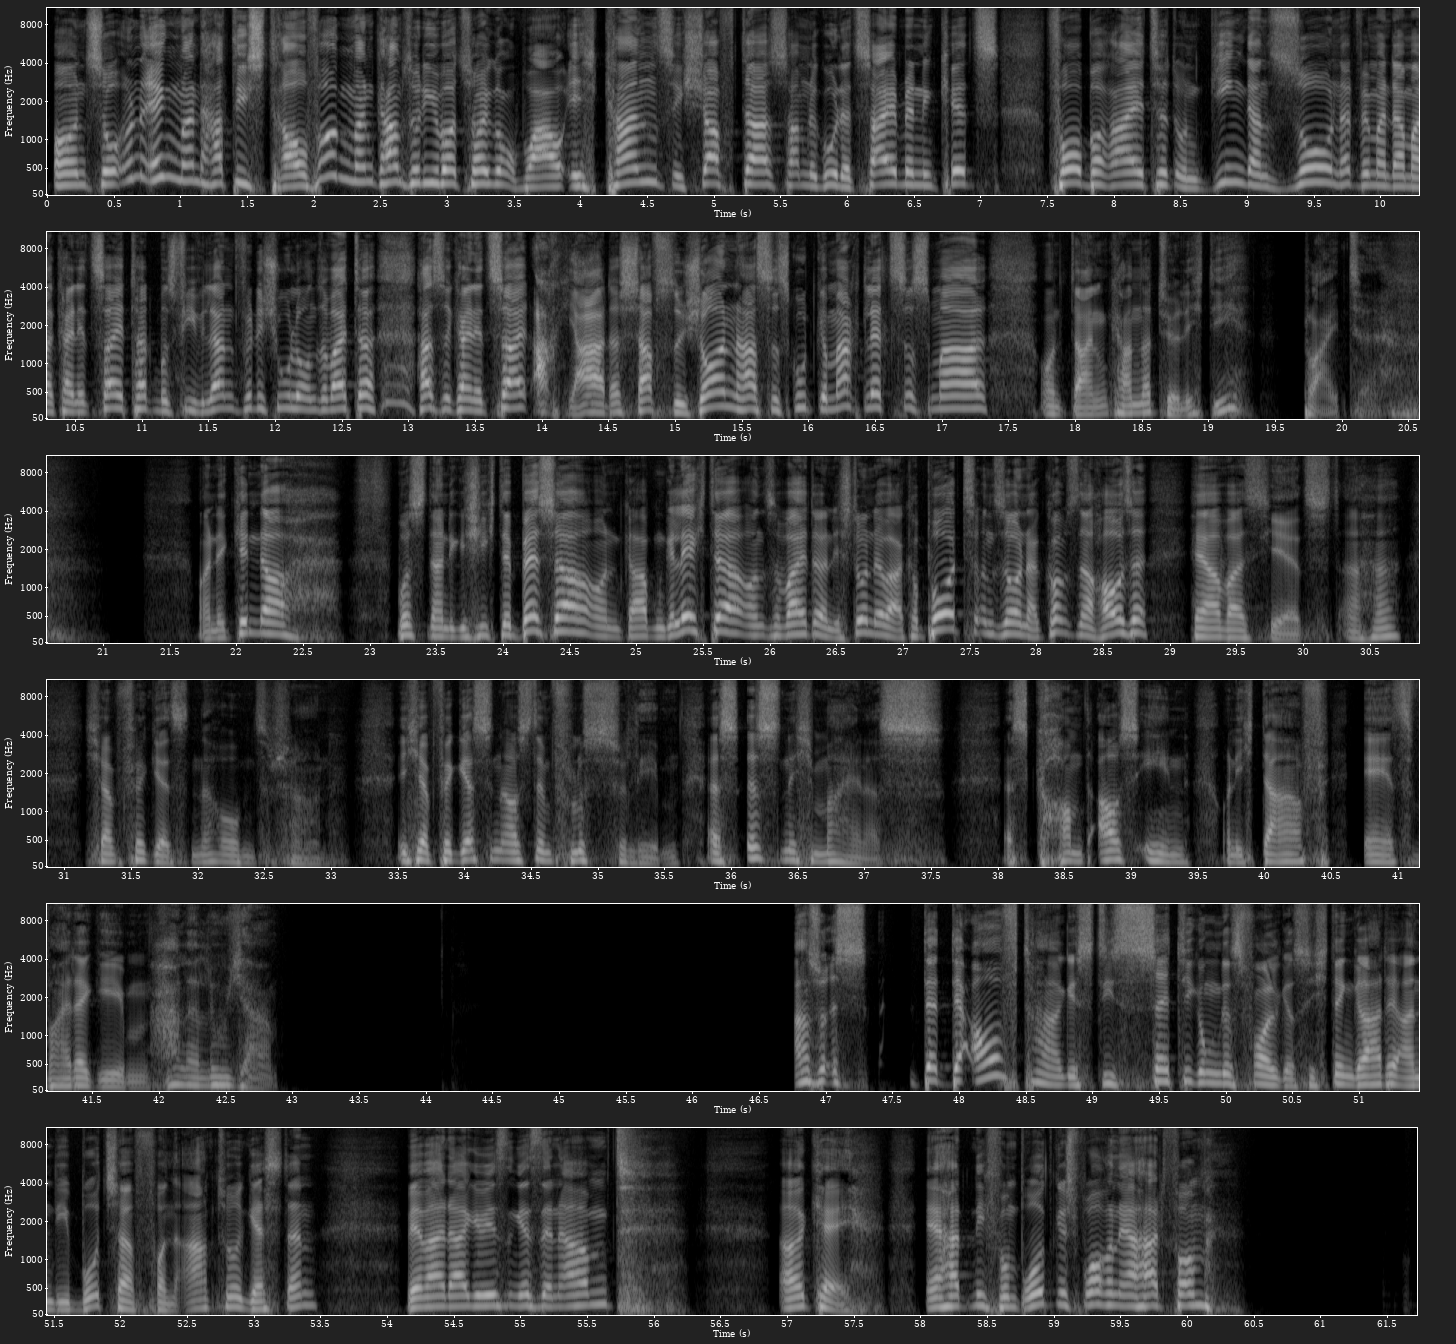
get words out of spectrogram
und so. Und irgendwann hatte ich es drauf. Irgendwann kam so die Überzeugung, wow, ich kann's, ich schaff das, haben eine gute Zeit mit den Kids vorbereitet und ging dann so, nicht? wenn man da mal keine keine Zeit hat, muss viel lernen für die Schule und so weiter. Hast du keine Zeit? Ach ja, das schaffst du schon, hast es gut gemacht letztes Mal. Und dann kam natürlich die Pleite. Die Kinder wussten dann die Geschichte besser und gaben Gelächter und so weiter. Und die Stunde war kaputt und so. Und dann kommst du nach Hause. Herr, was jetzt? Aha. Ich habe vergessen, nach oben zu schauen. Ich habe vergessen, aus dem Fluss zu leben. Es ist nicht meines. Es kommt aus ihm und ich darf es weitergeben. Halleluja. Also es, der, der Auftrag ist die Sättigung des Volkes. Ich denke gerade an die Botschaft von Arthur gestern. Wer war da gewesen gestern Abend? Okay. Er hat nicht vom Brot gesprochen, er hat vom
